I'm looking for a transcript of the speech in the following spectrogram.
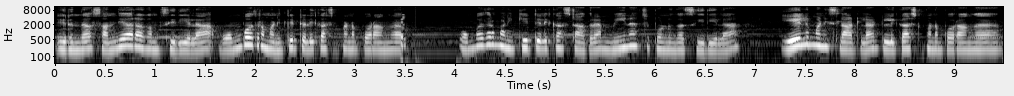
இருந்த சந்தியாரகம் சீரியலை ஒம்பதரை மணிக்கு டெலிகாஸ்ட் பண்ண போகிறாங்க ஒம்பதரை மணிக்கு டெலிகாஸ்ட் ஆகிற மீனாட்சி பொண்ணுங்க சீரியலை ஏழு மணி ஸ்லாட்டில் டெலிகாஸ்ட் பண்ண போகிறாங்க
